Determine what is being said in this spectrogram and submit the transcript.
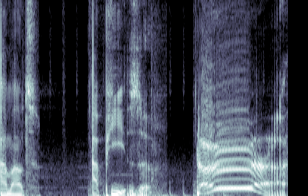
I'm out. Appease. Ah!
